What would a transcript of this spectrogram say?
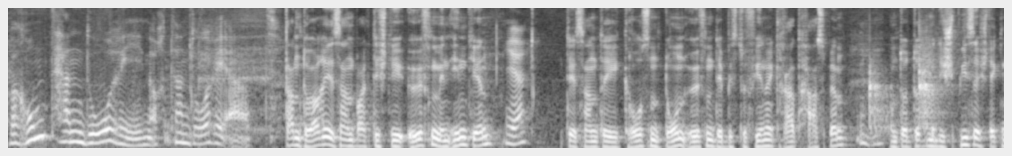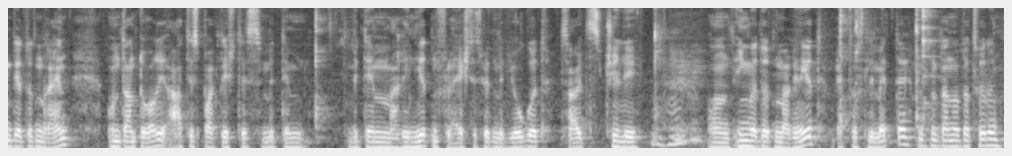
Warum Tandoori, nach Tandoori-Art? Tandoori sind praktisch die Öfen in Indien. Ja? Das sind die großen Tonöfen, die bis zu 400 Grad heiß werden. Und da tut man die Spieße, stecken die dort rein. Und Tandoori Art ist praktisch das mit dem, mit dem marinierten Fleisch. Das wird mit Joghurt, Salz, Chili und Ingwer dort mariniert. Etwas Limette müssen wir dann noch dazu tun.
